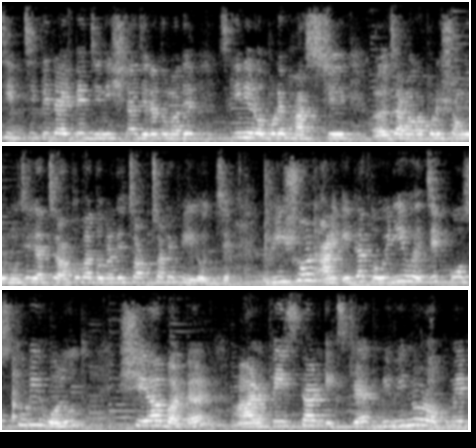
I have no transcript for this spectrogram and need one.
চিপচিপে টাইপের জিনিস না যেটা তোমাদের স্কিনের ওপরে ভাসছে জামা কাপড়ের সঙ্গে মুছে যাচ্ছে, অথবা তোমাদের চটচটে ফিল হচ্ছে। ভীষণ, আর এটা তৈরি হয়েছে কস্তুরি হলুদ শেয়া বাটার আর পেস্তার এক্সট্র্যাক্ট বিভিন্ন রকমের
